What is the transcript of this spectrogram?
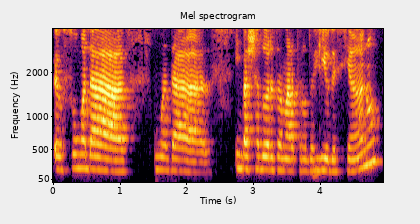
eu sou uma das uma das embaixadoras da Maratona do Rio desse ano.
